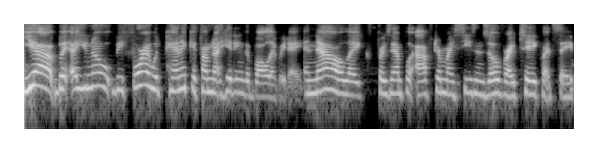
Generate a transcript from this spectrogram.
yeah, but uh, you know, before I would panic if I'm not hitting the ball every day. And now, like, for example, after my season's over, I take, let's say,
